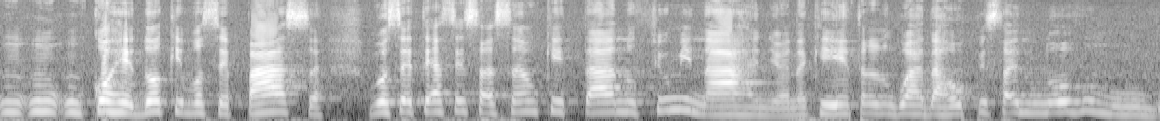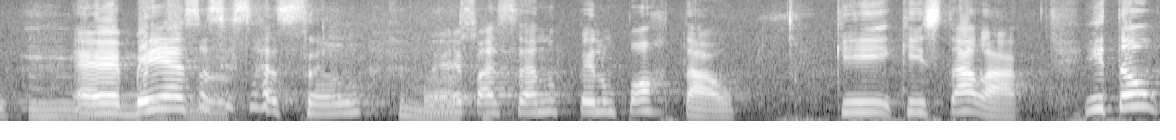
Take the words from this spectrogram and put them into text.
um- um corredor que você passa, você tem a sensação que está no filme Nárnia, né? que entra no guarda-roupa e sai no novo mundo. é bem essa sensação, né? passando pelo portal que, que está lá. Então,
